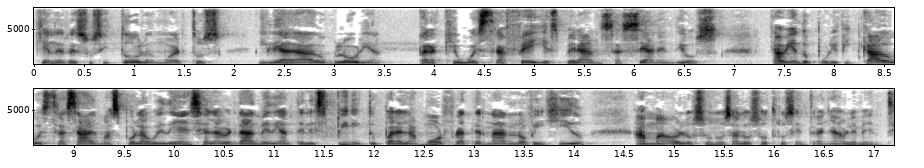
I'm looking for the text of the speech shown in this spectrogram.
quien le resucitó de los muertos y le ha dado gloria para que vuestra fe y esperanza sean en Dios, habiendo purificado vuestras almas por la obediencia a la verdad mediante el Espíritu para el amor fraternal no fingido, amados los unos a los otros entrañablemente.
